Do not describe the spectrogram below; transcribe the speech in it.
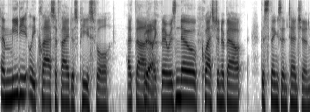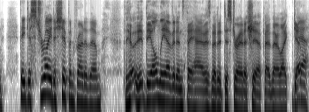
immediately classified as peaceful. I thought, Yeah. like, there was no question about this thing's intention. They destroyed a ship in front of them. The, the only evidence they have is that it destroyed a ship, and they're like, yep, Yeah.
